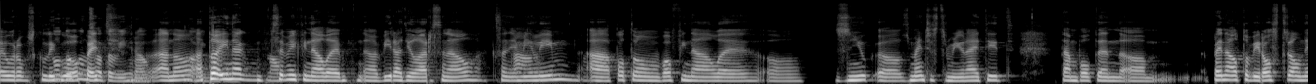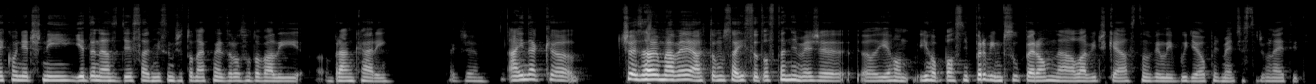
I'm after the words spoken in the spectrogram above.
Európsku ligu no, opäť. to vyhral. Áno, no, a to inak v no. semifinále e, vyradil Arsenal, ak sa nemýlim. A potom vo finále o, z, New, o, z Manchester United tam bol ten um, penaltový rozstrel nekonečný, 11-10, myslím, že to nakoniec rozhodovali brankári. Takže, a inak, uh, čo je zaujímavé, a k tomu sa isto dostaneme, že uh, jeho, jeho vlastne prvým súperom na lavičke Aston Villa bude opäť Manchester United.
